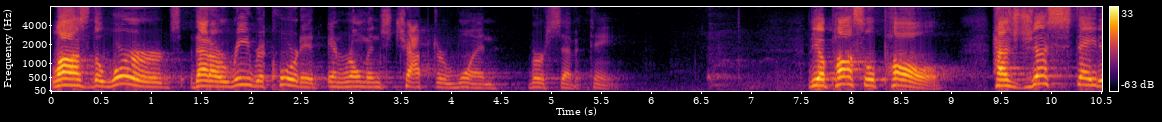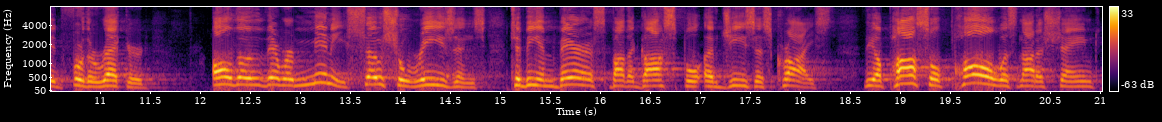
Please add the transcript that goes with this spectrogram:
lies the words that are re recorded in Romans chapter 1, verse 17. The Apostle Paul has just stated for the record although there were many social reasons to be embarrassed by the gospel of Jesus Christ. The Apostle Paul was not ashamed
